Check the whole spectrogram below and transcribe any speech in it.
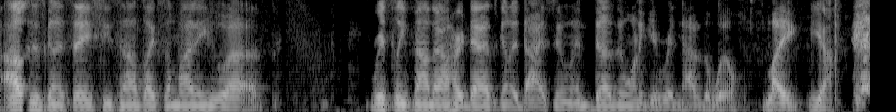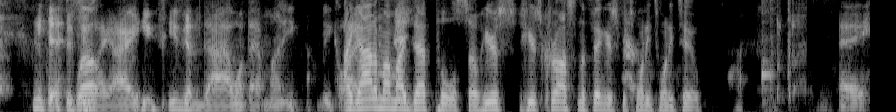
I was just gonna say she sounds like somebody who uh recently found out her dad's gonna die soon and doesn't want to get written out of the will. Like, Yeah. yeah, she's Well- like, all right, he's, he's gonna die. I want that money. I'll be I got him on my death pool. So here's here's crossing the fingers for 2022. Hey,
